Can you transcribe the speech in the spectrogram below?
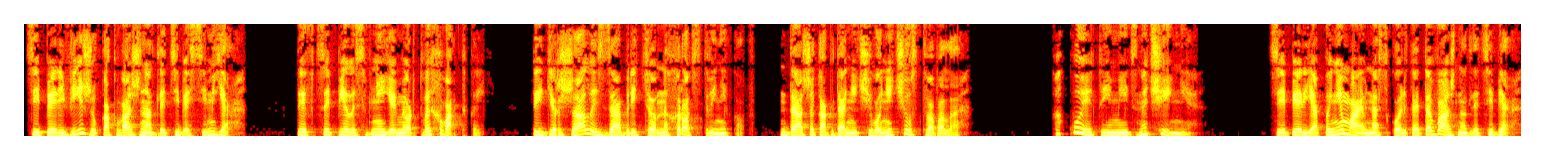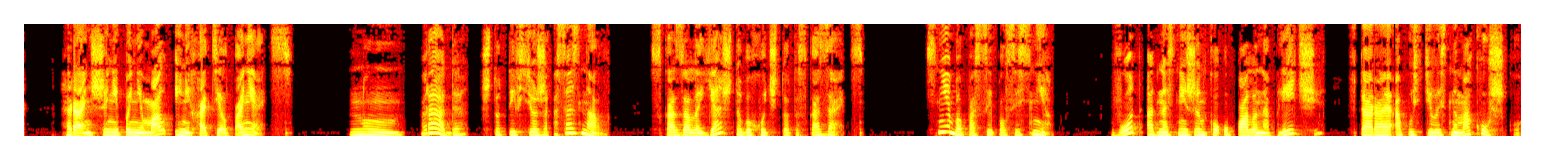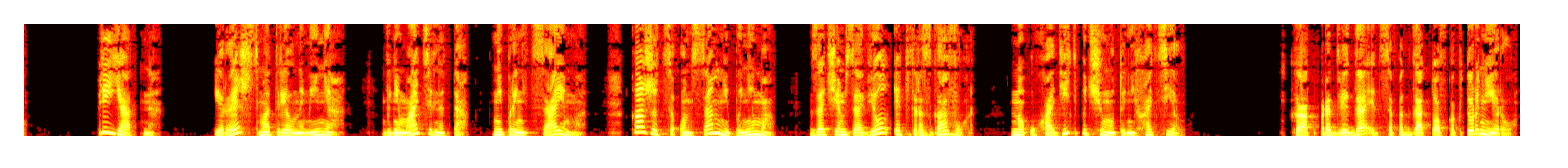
Теперь вижу, как важна для тебя семья. Ты вцепилась в нее мертвой хваткой. Ты держалась за обретенных родственников, даже когда ничего не чувствовала. Какое это имеет значение? Теперь я понимаю, насколько это важно для тебя. Раньше не понимал и не хотел понять. Ну, рада, что ты все же осознал, сказала я, чтобы хоть что-то сказать. С неба посыпался снег. Вот одна снежинка упала на плечи, вторая опустилась на макушку. Приятно. И Рэш смотрел на меня. Внимательно так, непроницаемо. Кажется, он сам не понимал, зачем завел этот разговор, но уходить почему-то не хотел. «Как продвигается подготовка к турниру?»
